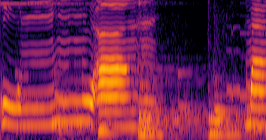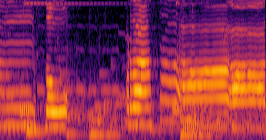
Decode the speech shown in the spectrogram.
คุณวัง มังสุประทาต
